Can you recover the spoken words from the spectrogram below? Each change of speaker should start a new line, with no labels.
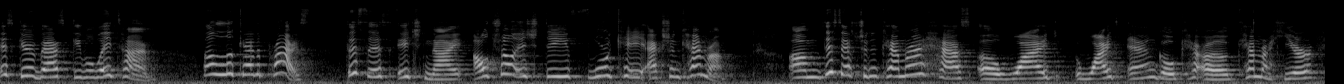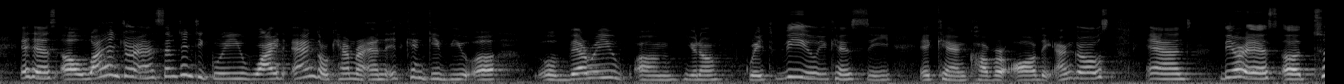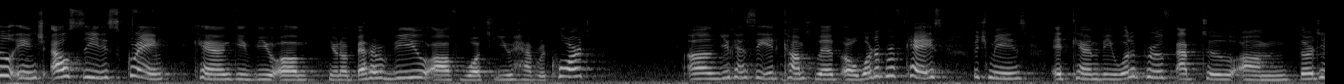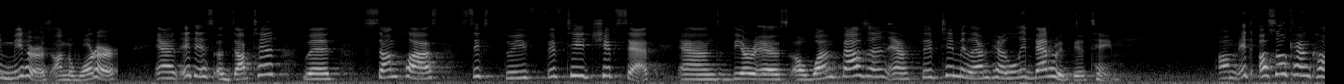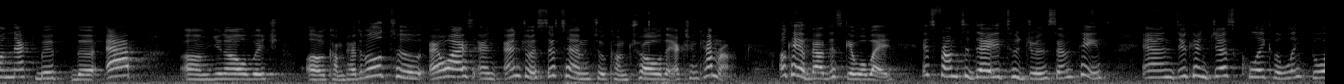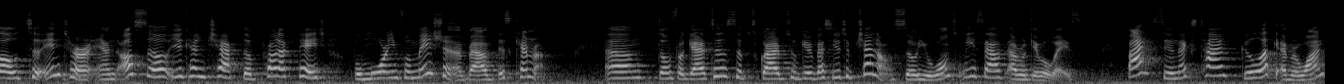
it's GearBest giveaway time. Well, look at the price. This is H9 Ultra HD 4K action camera. Um, this action camera has a wide, wide angle ca uh, camera here. It is a 117 degree wide angle camera and it can give you a, a very, um, you know, great view. You can see it can cover all the angles and there is a 2 inch LCD screen can give you a you know, better view of what you have recorded. Um, you can see it comes with a waterproof case, which means it can be waterproof up to um, 30 meters underwater. And it is adapted with SunPlus 6350 chipset, and there is a 1050 milliampere lead battery built in. Um, it also can connect with the app, um, you know, which are compatible to iOS and Android system to control the action camera. Okay, about this giveaway. It's from today to June 17th, and you can just click the link below to enter, and also you can check the product page for more information about this camera. Um, don't forget to subscribe to GearBest YouTube channel so you won't miss out our giveaways. Bye, see you next time. Good luck, everyone.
